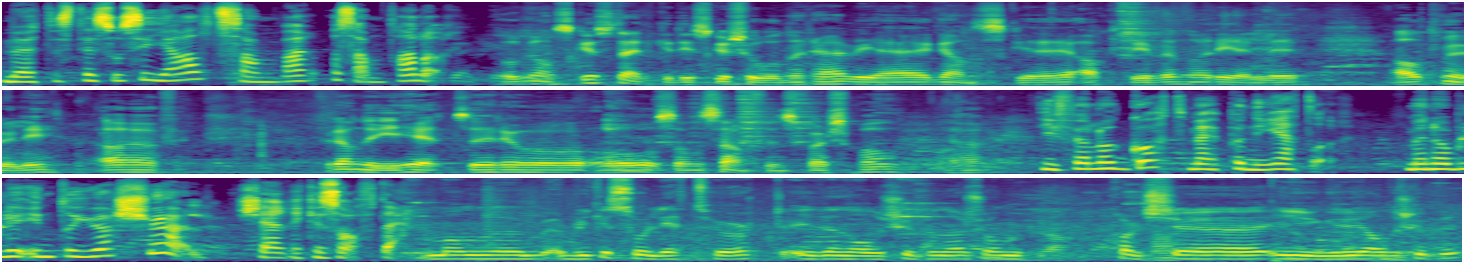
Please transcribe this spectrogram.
møtes til sosialt samvær og samtaler. Og ganske sterke diskusjoner her. Vi er ganske aktive når det gjelder alt mulig. Fra nyheter og, og sånn samfunnsspørsmål. Ja. De følger godt med på nyheter, men å bli intervjua sjøl skjer ikke så ofte. Man blir ikke så lett hørt i den aldersgruppen der som kanskje i yngre aldersgrupper.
